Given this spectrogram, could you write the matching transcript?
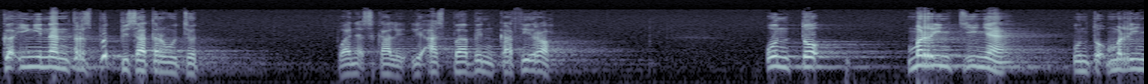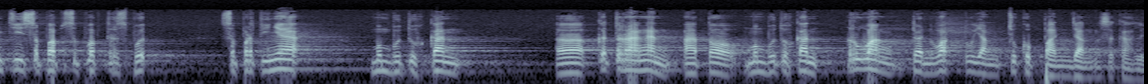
keinginan tersebut bisa terwujud. Banyak sekali li asbabin kathirah. Untuk merincinya, untuk merinci sebab-sebab tersebut sepertinya membutuhkan uh, keterangan atau membutuhkan ruang dan waktu yang cukup panjang sekali.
